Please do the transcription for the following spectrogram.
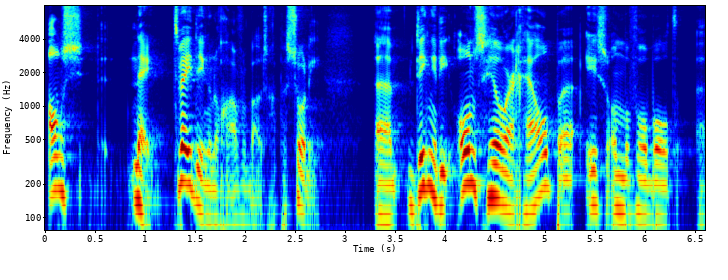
als... Nee, twee dingen nog over boodschappen. Sorry. Ehm, dingen die ons heel erg helpen... is om bijvoorbeeld eh,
